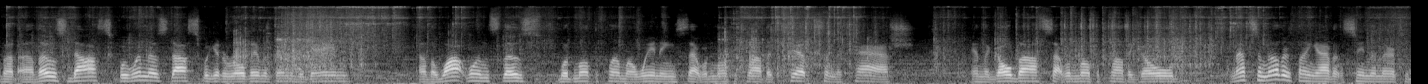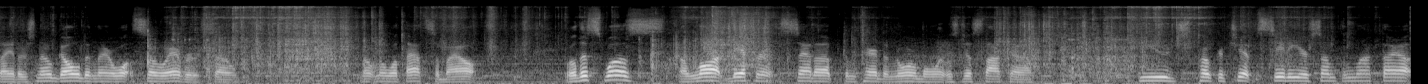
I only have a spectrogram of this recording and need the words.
But uh, those dice, if we win those dice, we get to roll them at the end of the game. Uh, the white ones, those would multiply my winnings. That would multiply the chips and the cash. And the gold dice, that would multiply the gold. And that's another thing I haven't seen in there today. There's no gold in there whatsoever, so don't know what that's about. Well, this was a lot different setup compared to normal. It was just like a huge poker chip city or something like that.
